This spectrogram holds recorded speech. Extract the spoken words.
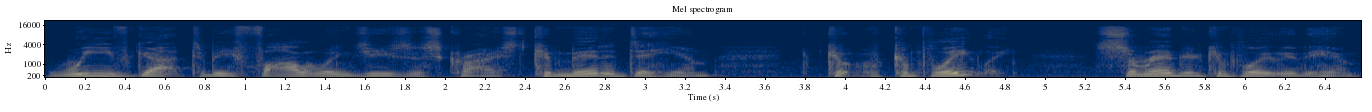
we've got to be following Jesus Christ, committed to Him co- completely, surrendered completely to Him,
